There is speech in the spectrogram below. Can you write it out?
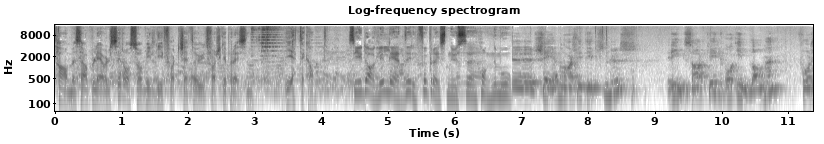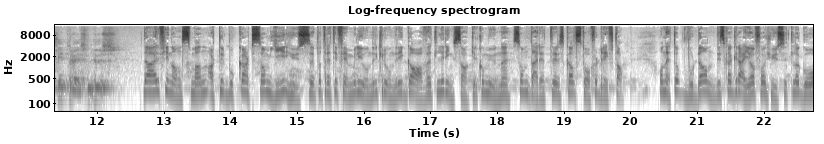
ta med seg opplevelser, og så vil de fortsette å utforske Prøysen i etterkant. Sier daglig leder for Prøysenhuset, Hogne Mo. Skien har sitt Ibsenhus. Ringsaker og Innlandet får sitt Prøysenhus. Det er finansmannen Arthur Buchardt som gir huset på 35 millioner kroner i gave til Ringsaker kommune, som deretter skal stå for drifta. Og nettopp hvordan de skal greie å få huset til å gå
